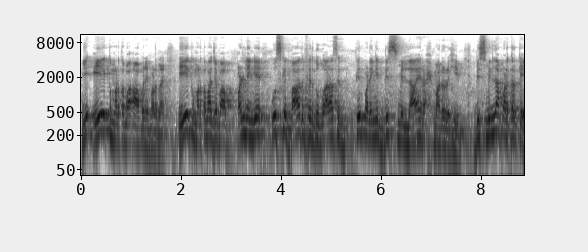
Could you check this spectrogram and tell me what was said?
یہ ایک مرتبہ آپ نے پڑھنا ہے۔ ایک مرتبہ جب آپ پڑھ لیں گے، اس کے بعد پھر دوبارہ سے پھر پڑھیں گے بسم اللہ الرحمن الرحیم۔ بسم اللہ پڑھ کر کے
